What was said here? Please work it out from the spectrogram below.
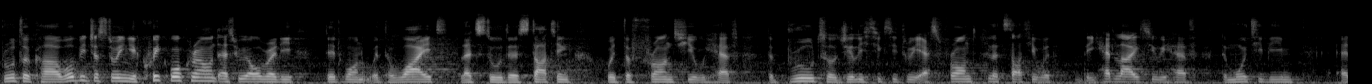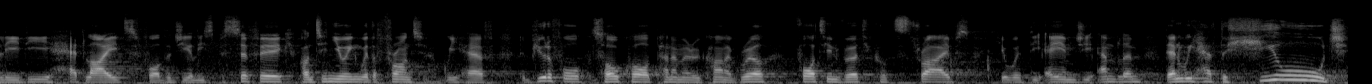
brutal car. We'll be just doing a quick walk around as we already did one with the white. Let's do the starting with the front here we have the brutal GLE 63S front. Let's start here with the headlights. Here we have the multi-beam LED headlights for the GLE specific. Continuing with the front, we have the beautiful so-called Panamericana grille, 14 vertical stripes here with the AMG emblem. Then we have the huge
